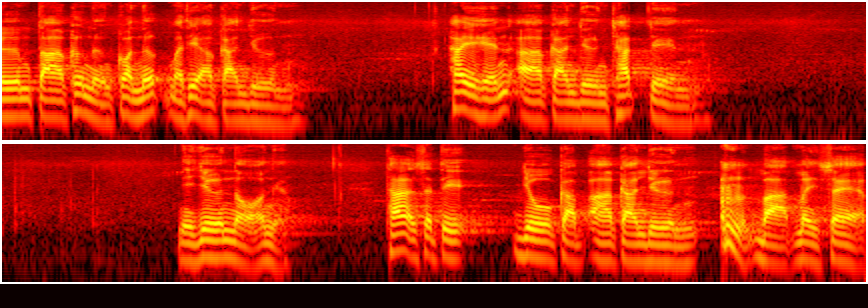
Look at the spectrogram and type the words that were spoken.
ลืมตาครึ่งหนึ่งก็นึกมาที่อาการยืน ให้เห็นอาการยืนชัดเจน นี่ยืนหนอเนี่ยถ้าสติอยู่กับอาการยืน บาปไม่แทรก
